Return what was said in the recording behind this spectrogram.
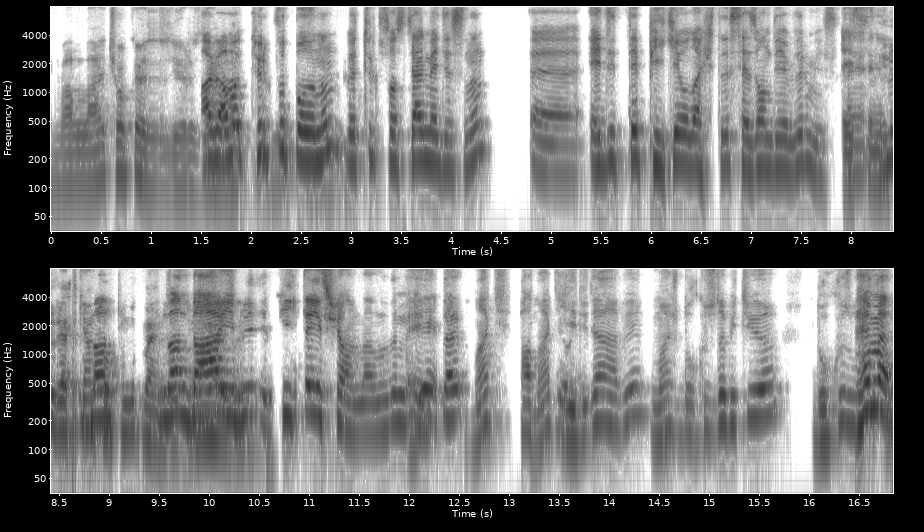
Vallahi çok özlüyoruz. Abi yani. ama Türk futbolunun ve Türk sosyal medyasının e, editte peak'e ulaştığı sezon diyebilir miyiz? Hani Kesinlikle. üretken Bundan- topluluk bence. bundan daha iyi bir peak'teyiz şu anda anladın mı? Editler maç patlıyor. maç 7'de abi. Maç 9'da bitiyor. 9 hemen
